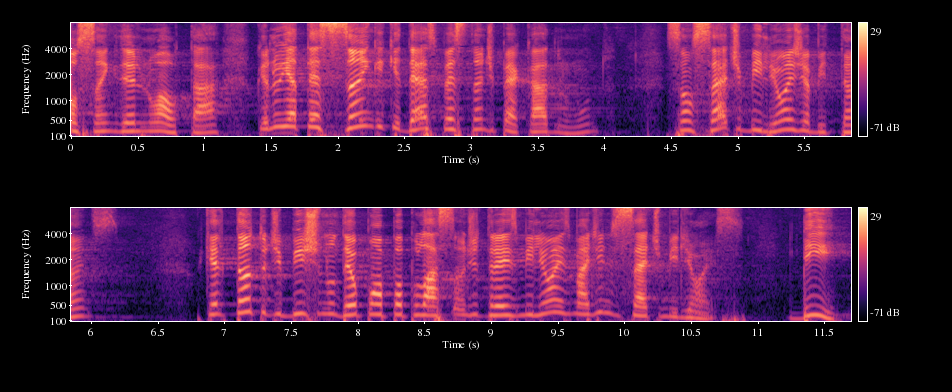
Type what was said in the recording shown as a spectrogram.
o sangue dele no altar. Porque não ia ter sangue que desse para esse tanto de pecado no mundo. São 7 bilhões de habitantes. Aquele tanto de bicho não deu para uma população de 3 milhões, imagine de 7 milhões. Bi.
